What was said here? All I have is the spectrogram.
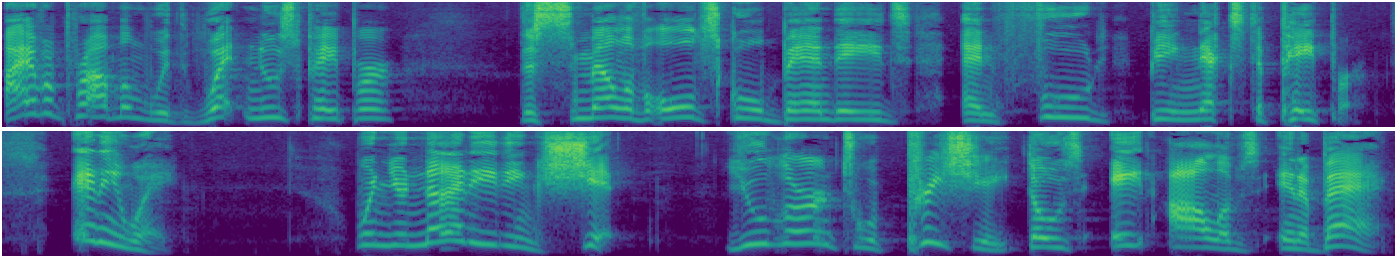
I have a problem with wet newspaper, the smell of old school band aids, and food being next to paper. Anyway, when you're not eating shit, you learn to appreciate those eight olives in a bag.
